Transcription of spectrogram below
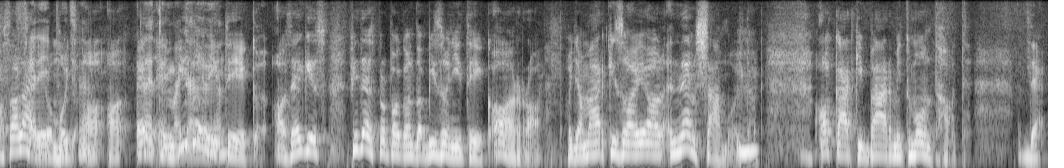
az aláírom, hogy a, a, Lehet, hogy bizonyíték, az egész Fidesz propaganda bizonyíték arra, hogy a Márkizajjal nem számoltak. Mm. Akárki bármit mondhat. De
